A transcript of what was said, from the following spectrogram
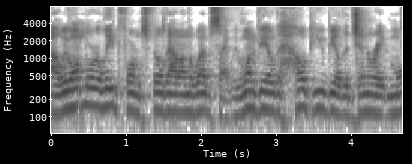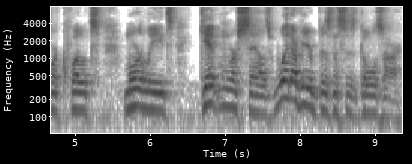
Uh, we want more lead forms filled out on the website. We want to be able to help you be able to generate more quotes, more leads, get more sales, whatever your business's goals are.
